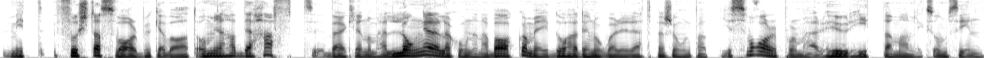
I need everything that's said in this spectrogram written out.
mitt första svar brukar vara att om jag hade haft verkligen de här långa relationerna bakom mig, då hade jag nog varit rätt person på att ge svar på de här. Hur hittar man liksom sin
